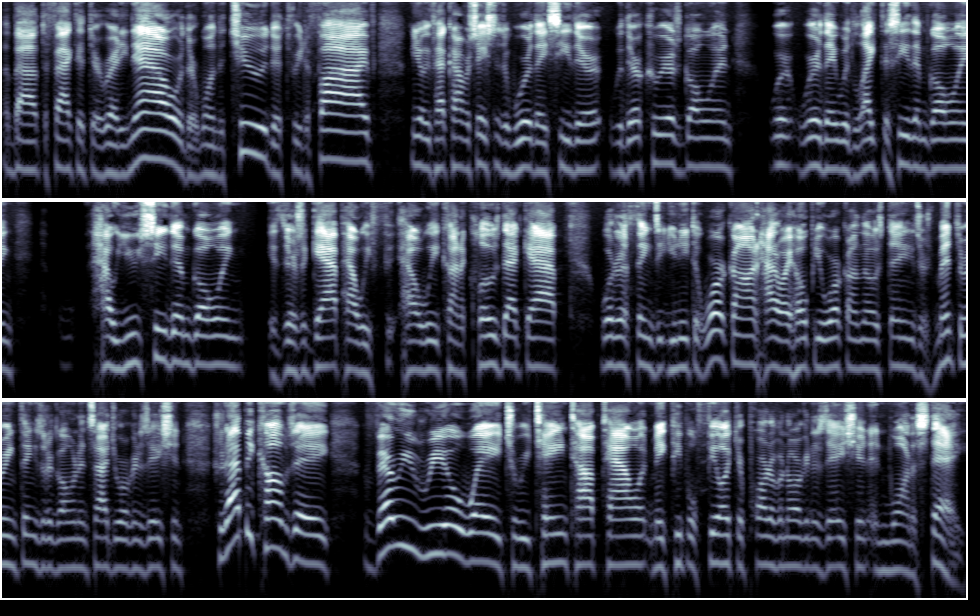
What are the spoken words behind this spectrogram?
about the fact that they're ready now, or they're one to two, they're three to five. You know, you've had conversations of where they see their where their careers going, where where they would like to see them going, how you see them going if there's a gap, how we how we kind of close that gap. What are the things that you need to work on? How do I help you work on those things? There's mentoring things that are going inside your organization. So that becomes a very real way to retain top talent, make people feel like they're part of an organization and want to stay.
